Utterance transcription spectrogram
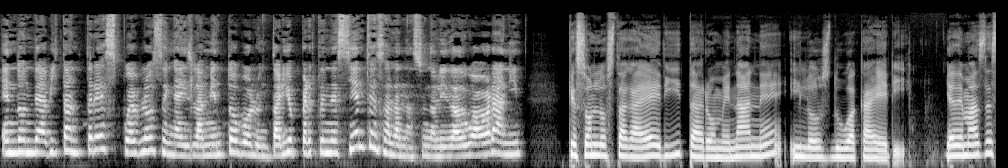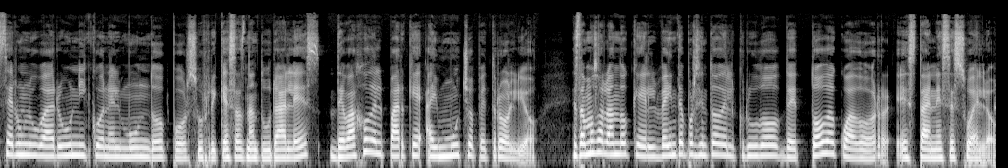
en donde habitan tres pueblos en aislamiento voluntario pertenecientes a la nacionalidad Huaorani, que son los Tagaeri, Taromenane y los Duacaeri. Y además de ser un lugar único en el mundo por sus riquezas naturales, debajo del parque hay mucho petróleo, Estamos hablando que el 20% del crudo de todo Ecuador está en ese suelo.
